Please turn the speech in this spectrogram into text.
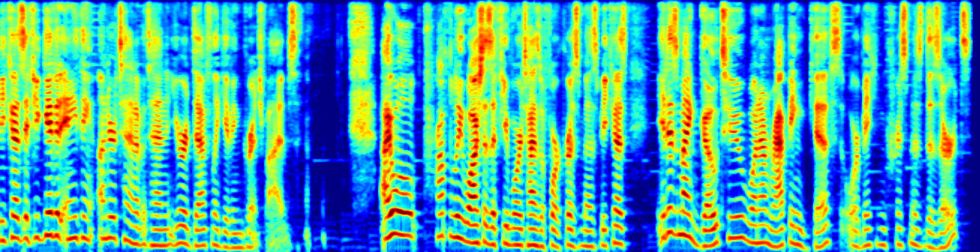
because if you give it anything under 10 out of a 10, you're definitely giving Grinch vibes. I will probably watch this a few more times before Christmas because it is my go-to when I'm wrapping gifts or making Christmas desserts.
